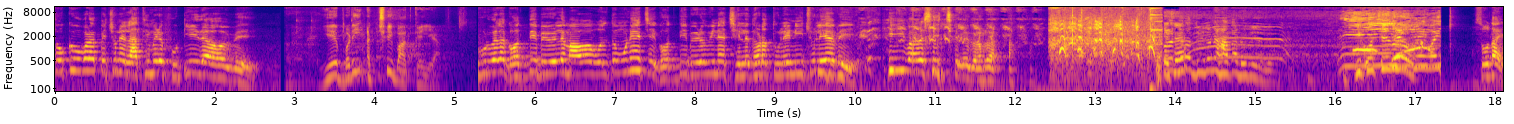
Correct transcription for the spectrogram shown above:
তোকেও ওরা পেছনে লাথি মেরে ফুটিয়ে দেওয়া হবে ये बड़ी अच्छी बात कही आप দুপুরবেলা ঘর দিয়ে বেরোলে মা বাবা বলতো মনে আছে ঘর দিয়ে বেরোবি না ছেলে ধরা তুলে নিয়ে চলে যাবে এইবার সেই ছেলে ধরা দুজনে হাতা ঢুকিয়ে দেবে সোদাই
